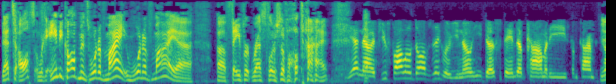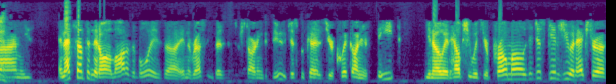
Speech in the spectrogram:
that's awesome. Like Andy Kaufman's one of my one of my uh, uh, favorite wrestlers of all time. Yeah. Now, if you follow Dolph Ziggler, you know he does stand-up comedy from time to Yeah. time. He's and that's something that a lot of the boys uh, in the wrestling business are starting to do. Just because you're quick on your feet, you know, it helps you with your promos. It just gives you an extra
